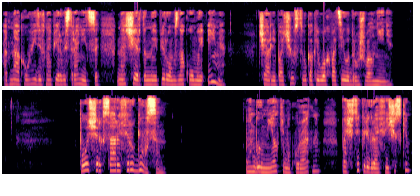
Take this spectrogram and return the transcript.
Однако, увидев на первой странице начертанное пером знакомое имя, Чарли почувствовал, как его охватила дрожь волнения. Почерк Сары Фергюсон. Он был мелким, аккуратным, почти каллиграфическим,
